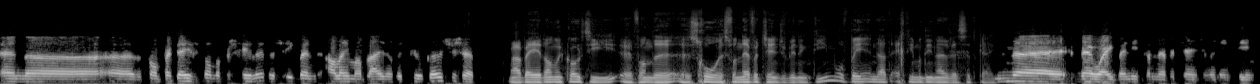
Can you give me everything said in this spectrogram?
En uh, dat kan per tegenstander verschillen. Dus ik ben alleen maar blij dat ik veel keuzes heb. Maar ben je dan een coach die uh, van de school is van Never Change a Winning Team? Of ben je inderdaad echt iemand die naar de wedstrijd kijkt? Nee, nee hoor, ik ben niet van Never Change a Winning Team.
